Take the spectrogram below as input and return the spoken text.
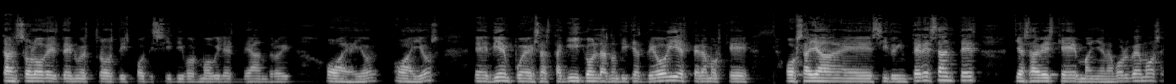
tan solo desde nuestros dispositivos móviles de Android o iOS. Eh, bien, pues hasta aquí con las noticias de hoy. Esperamos que os hayan eh, sido interesantes. Ya sabéis que mañana volvemos,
